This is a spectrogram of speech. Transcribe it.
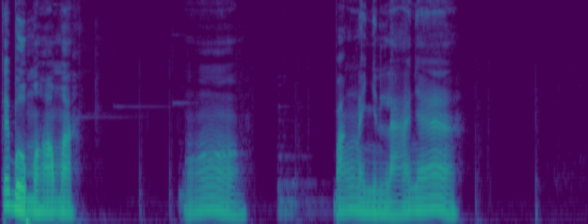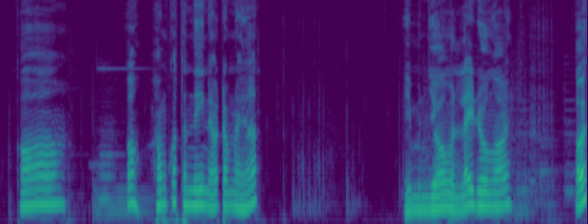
Cái bùm màu hồng à? Ồ Băng này nhìn lạ nha. Có Ồ oh, không có thanh niên nào trong này hết. Vậy mình vô mình lấy rương thôi. Ơ?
